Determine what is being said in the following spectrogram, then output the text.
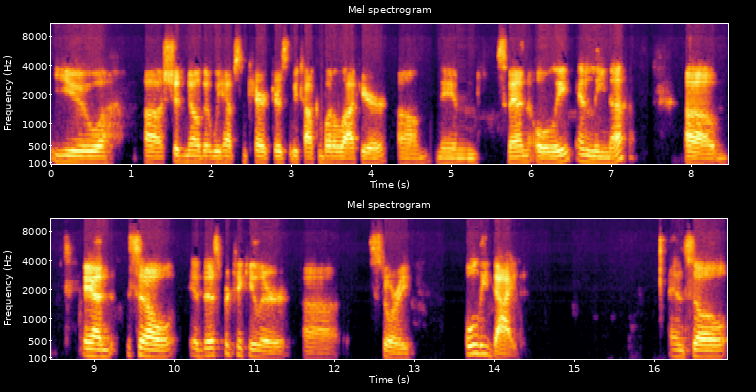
you uh, should know that we have some characters that we talk about a lot here, um, named Sven, Ole, and Lena. Um, and so in this particular uh, story, Ole died. And so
